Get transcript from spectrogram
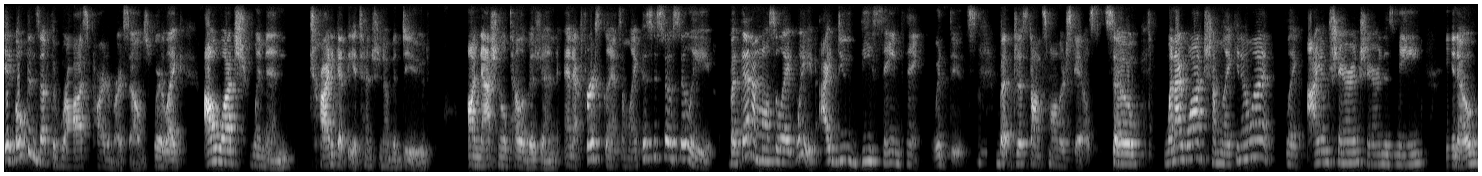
it opens up the rawest part of ourselves where like I'll watch women try to get the attention of a dude on national television. And at first glance, I'm like, this is so silly. But then I'm also like, wait, I do the same thing with dudes, but just on smaller scales. So when I watch, I'm like, you know what? Like, I am Sharon, Sharon is me. You know,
